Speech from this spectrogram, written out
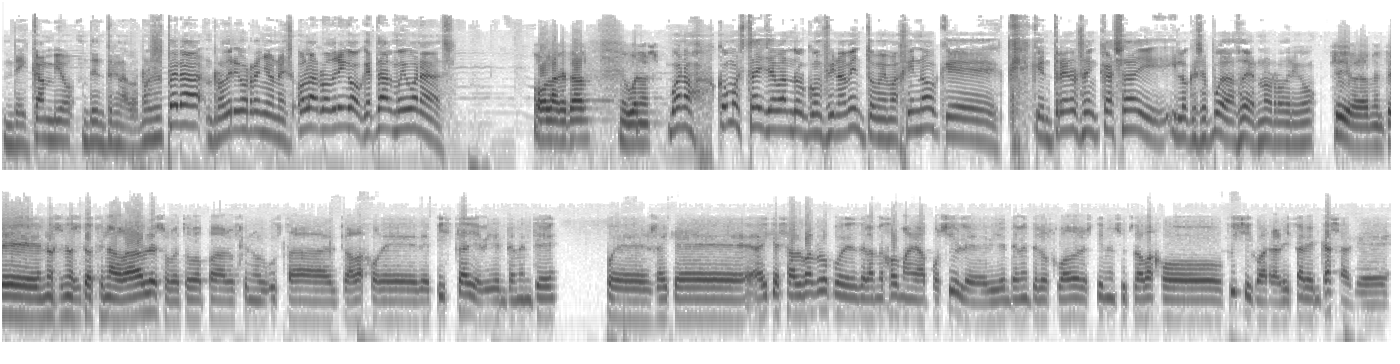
de cambio de entrenador. Nos espera Rodrigo Reñones. Hola Rodrigo, ¿qué tal? Muy buenas. Hola, ¿qué tal? Muy buenas. Bueno, ¿cómo estáis llevando el confinamiento? Me imagino que, que, entrenos en casa y, lo que se puede hacer, ¿no, Rodrigo? Sí, realmente no es una situación agradable, sobre todo para los que nos gusta el trabajo de, pista y evidentemente pues hay que hay que salvarlo pues de la mejor manera posible. Evidentemente los jugadores tienen su trabajo físico a realizar en casa, que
